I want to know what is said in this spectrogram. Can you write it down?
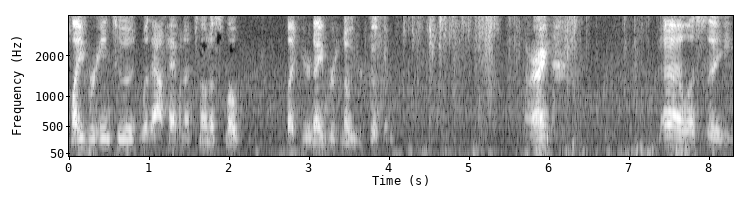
flavor into it without having a ton of smoke. Let your neighbors know you're cooking. All right. Uh, let's see.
